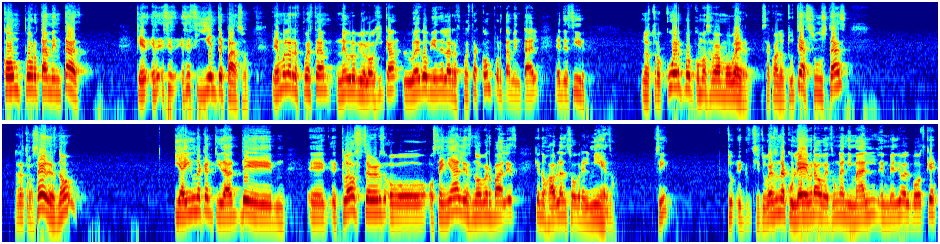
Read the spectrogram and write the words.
comportamental, que es ese, siguiente paso. Tenemos la respuesta neurobiológica, luego viene la respuesta comportamental, es decir, nuestro cuerpo, cómo se va a mover. O sea, cuando tú te asustas, retrocedes, ¿no? Y hay una cantidad de eh, clusters o, señales no verbales que nos hablan sobre el miedo. ¿sí? Eh, si tú ves una culebra o ves un animal en medio del bosque,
